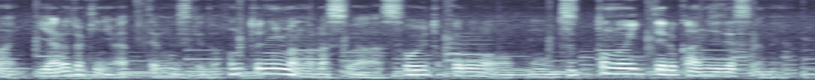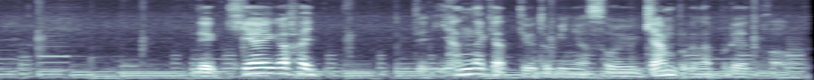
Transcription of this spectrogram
まあ、やる時にはやってるんですけど本当に今のラスはそういうところをもうずっと抜いてる感じですよね。で気合が入ってやんなきゃっていう時にはそういうギャンブルなプレーとかを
